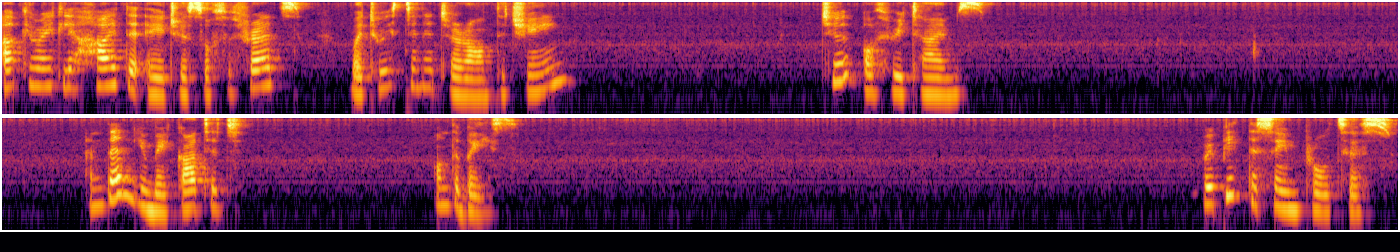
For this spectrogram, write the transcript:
Accurately hide the edges of the threads by twisting it around the chain two or three times. And then you may cut it on the base. Repeat the same process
